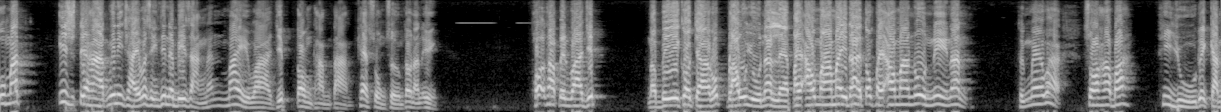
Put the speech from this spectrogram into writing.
อุมัตอิสติฮาดวินิจฉัยว่าสิ่งที่นบีสั่งนั้น ไม่วาจิบต้องทำตาม แค่ส่งเสริมเท่านั้นเอง เพราะถ้าเป็นวาจิบ นบีก็จะรบเร้าอยู่นั่นแหละ ไปเอามาไม่ได้ ต้องไปเอามานู่นนี่นั่น ถึงแม้ว่าซอฮาบะที่อยู่ด้วยกัน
